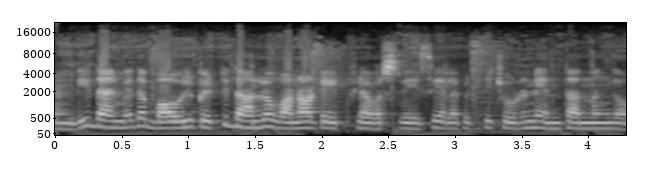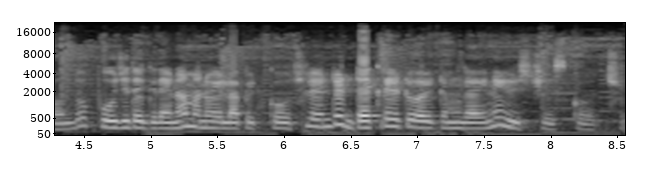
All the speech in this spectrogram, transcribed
అండి. దాని మీద బౌల్ పెట్టి దానిలో వన్ నాట్ ఎయిట్ ఫ్లవర్స్ వేసి అలా పెడితే చూడండి ఎంత అందంగా ఉందో. పూజ దగ్గరైనా మనం ఇలా పెట్టుకోవచ్చు. లేదంటే డెకరేటివ్ ఐటమ్గా అయినా యూజ్ చేసుకోవచ్చు.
